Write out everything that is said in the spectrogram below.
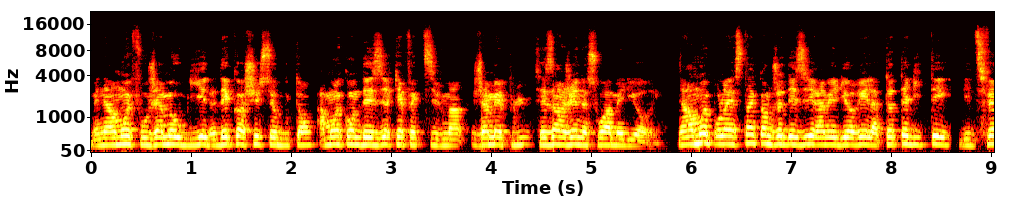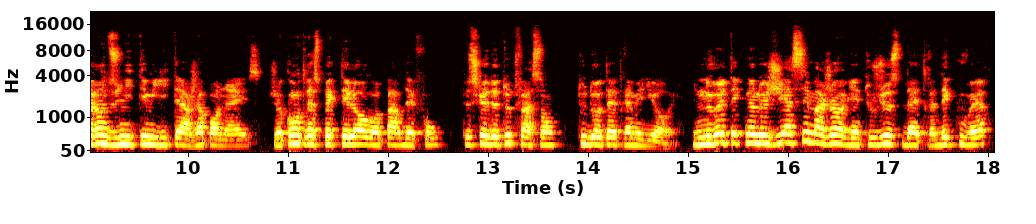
mais néanmoins, il faut jamais oublier de décocher ce bouton, à moins qu'on ne désire qu'effectivement, jamais plus, ces engins ne soient améliorés. Néanmoins, pour l'instant, comme je désire améliorer la totalité des différentes unités militaires japonaises, je compte respecter l'ordre par défaut, puisque de toute façon, tout doit être amélioré. Une nouvelle technologie assez majeure vient tout juste d'être découverte,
